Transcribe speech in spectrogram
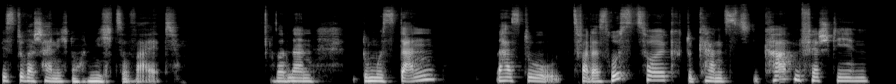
bist du wahrscheinlich noch nicht so weit sondern du musst dann hast du zwar das Rüstzeug, du kannst die Karten verstehen,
